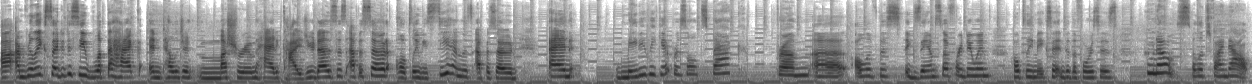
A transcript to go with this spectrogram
Uh, I'm really excited to see what the heck intelligent mushroom head kaiju does this episode. Hopefully we see him this episode and maybe we get results back from uh, all of this exam stuff we're doing. Hopefully makes it into the forces. Who knows? But let's find out.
